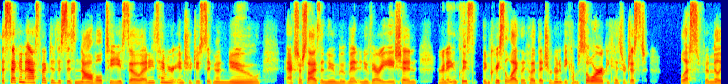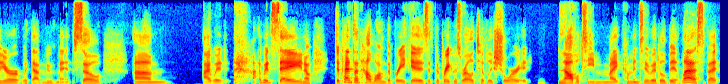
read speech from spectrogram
The second aspect of this is novelty. So anytime you're introducing a new exercise, a new movement, a new variation, you're going to increase increase the likelihood that you're going to become sore because you're just less familiar with that movement. So, um, I would I would say, you know, depends on how long the break is. If the break was relatively short, it, novelty might come into it a bit less. But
